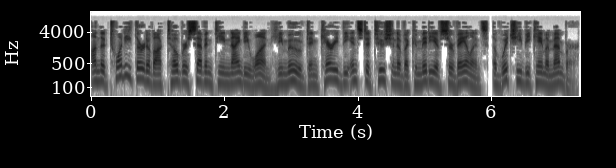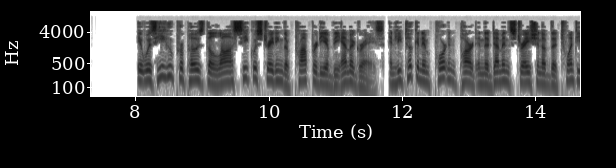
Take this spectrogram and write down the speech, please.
On 23 October 1791 he moved and carried the institution of a committee of surveillance, of which he became a member. It was he who proposed the law sequestrating the property of the émigrés, and he took an important part in the demonstration of 20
